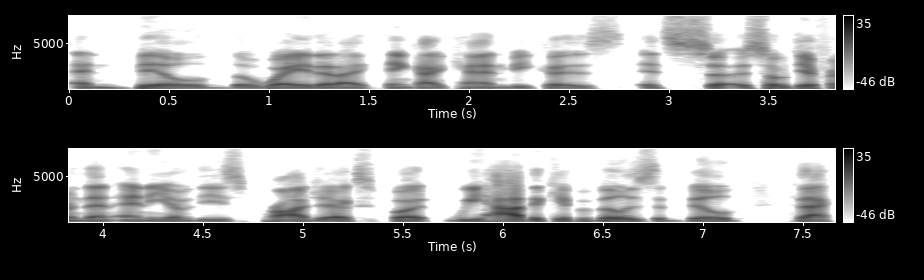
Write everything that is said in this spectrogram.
and build the way that I think I can because it's so, so different than any of these projects. But we have the capabilities to build that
